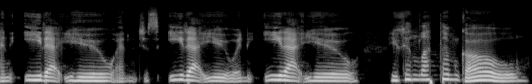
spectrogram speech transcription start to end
and eat at you and just eat at you and eat at you, you can let them go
